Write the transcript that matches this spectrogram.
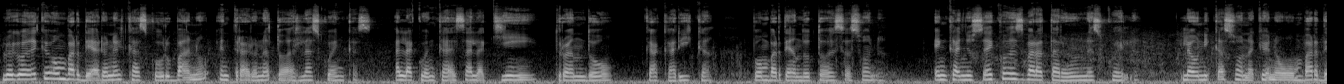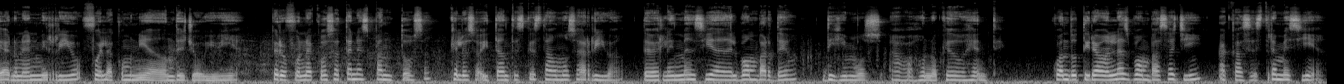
Luego de que bombardearon el casco urbano, entraron a todas las cuencas, a la cuenca de Salaquí, Truandó, Cacarica, bombardeando toda esa zona. En Caño Seco desbarataron una escuela. La única zona que no bombardearon en mi río fue la comunidad donde yo vivía. Pero fue una cosa tan espantosa que los habitantes que estábamos arriba, de ver la inmensidad del bombardeo, dijimos, abajo no quedó gente. Cuando tiraban las bombas allí, acá se estremecía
